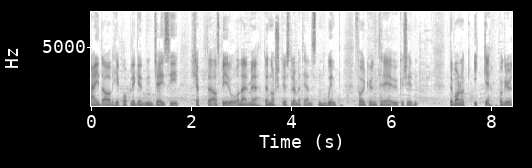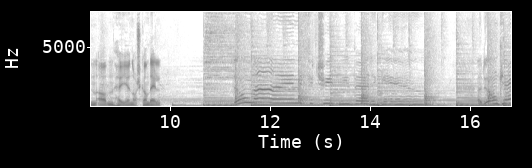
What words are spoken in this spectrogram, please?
eid av hiphop-legenden JC, kjøpte Aspiro og dermed den norske strømmetjenesten Wimp for kun tre uker siden. Det var nok ikke pga. den høye norskandelen. Don't care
